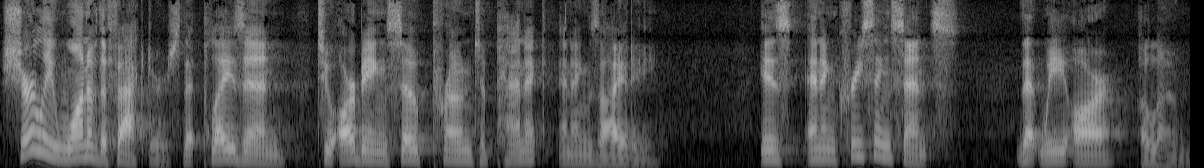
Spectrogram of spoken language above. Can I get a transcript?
Surely one of the factors that plays in to our being so prone to panic and anxiety is an increasing sense that we are alone.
